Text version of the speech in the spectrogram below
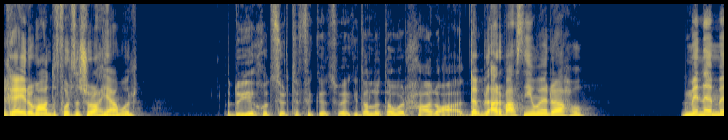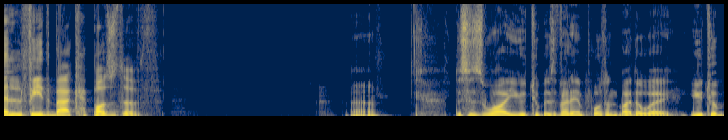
غيره ما عنده فرصة شو رح يعمل؟ بده ياخذ certificates وهيك يضل يطور حاله عقد طب الأربع سنين وين راحوا؟ minimal feedback positive This is why YouTube is very important by the way. YouTube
